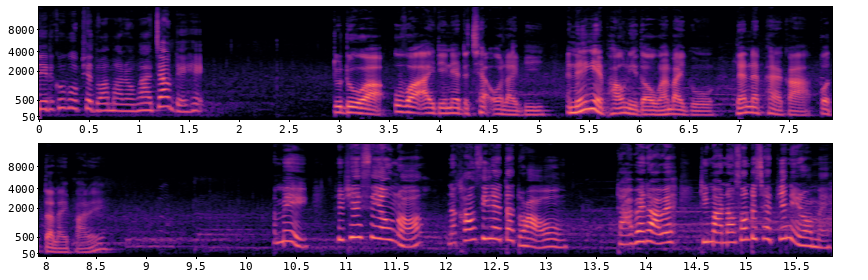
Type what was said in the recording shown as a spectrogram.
လေးတစ်ခုခုဖြစ်သွားမှာတော့ငါကြောက်တယ်ဟဲ့ တူတူက over ID နဲ့တစ်ချက်អော်လိုက်ပြီးအနှဲငယ်ဖောင်းနေသောဝမ်ဘိုက်ကိုလက်နှစ်ဖက်ကပုတ်တက်လိုက်ပါတယ်အမေဖြည်းဖြည်းဆင်းအောင်နော်နှာခေါင်းစီးလဲတက်သွားအောင်ဒါပဲဒါပဲဒီမှာနောက်ဆုံးတစ်ချက်ပြစ်နေတော့မယ်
